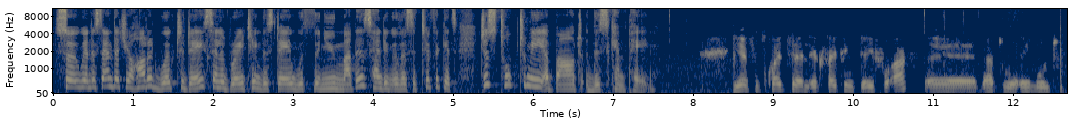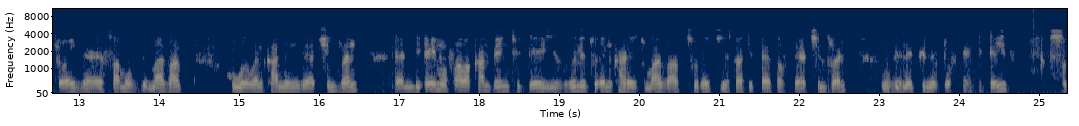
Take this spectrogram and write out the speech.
So we understand that you're hard at work today celebrating this day with the new mothers, handing over certificates. Just talk to me about this campaign. Yes, it's quite an exciting day for us uh, that we're able to join uh, some of the mothers who are welcoming their children. And the aim of our campaign today is really to encourage mothers to register the birth of their children within a period of 80 days. So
